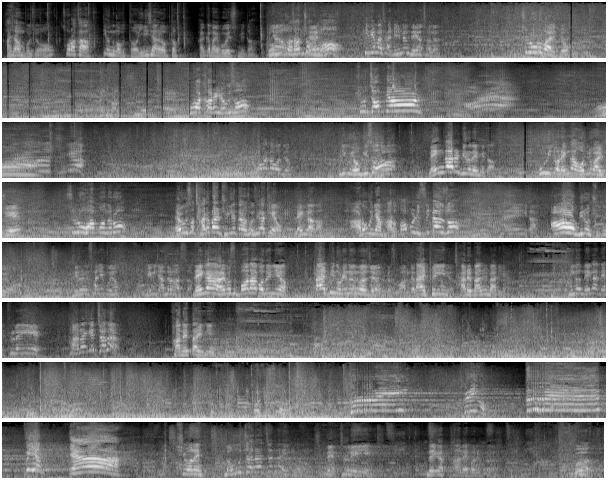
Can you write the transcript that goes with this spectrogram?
다시 한번 보죠 소라카 띄우는 것부터 이니시하는 것부터 깔끔하게 보겠습니다 너무 잘하잖아 피들만 잘 밀면 돼요, 저는. slow로 봐야죠. 소라카를 여기서 Q 전면 와 아, 죽여! 거죠. 그리고 여기서 어, 렝가를 밀어냅니다. 보이죠? 렝가가 어디로 갈지. 슬로우 한 번으로 여기서 자르반을 죽이겠다고 저는 생각해요. 렝가가 바로 그냥 바로 W 쓰면서 살립니다. 아 밀어주고요. 뒤로는 살리고요. 데미지 안 들어갔어. 렝가가 알고서 뻔하거든요. 딸피 노리는 거죠. 그래서 완벽한 딸피인. 자르반을 말이야. 이건 내가 내 플레이 반하겠잖아. 반했다 이미. 어딨어? 그리고 삐양 야 시원해 너무 잘하잖아 이거. 내 플레이 내가 반해버릴 거야. 뭐?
